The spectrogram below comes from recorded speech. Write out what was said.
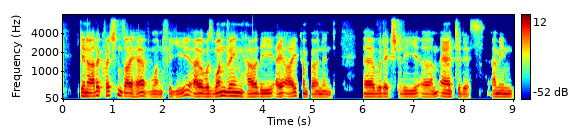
If there are other questions, I have one for you. I was wondering how the AI component uh, would actually um, add to this. I mean,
